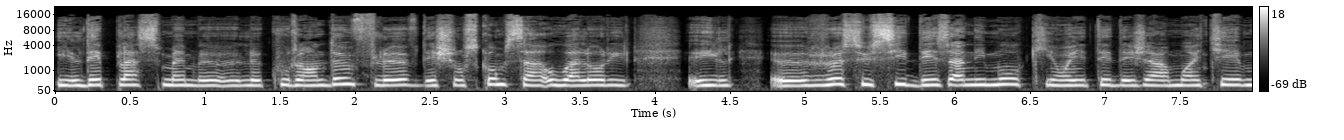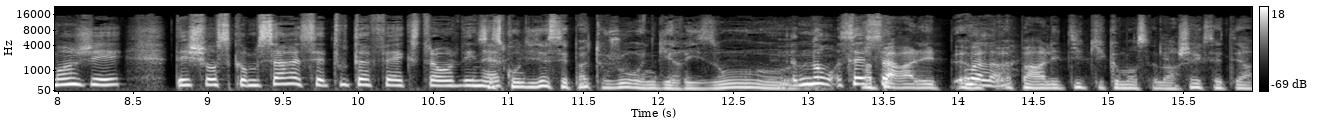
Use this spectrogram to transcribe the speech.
ils déplacent même le, le courant d'un fleuve, des choses comme ça, ou alors ils, ils euh, ressuscitent des animaux qui ont été déjà à moitié mangés, des choses comme ça, c'est tout à fait C'est extraordinaire. ce qu'on disait, c'est pas toujours une guérison. euh, Non, c'est un, ça. euh, Voilà. un paralytique qui commence à marcher, etc.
